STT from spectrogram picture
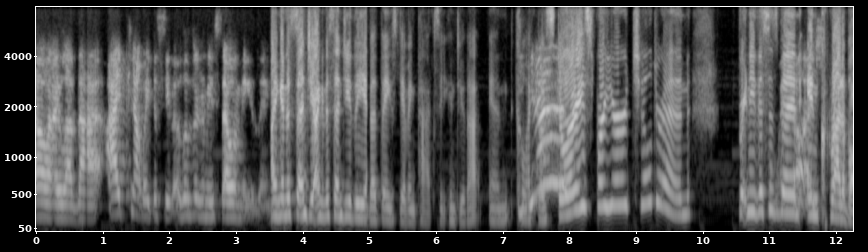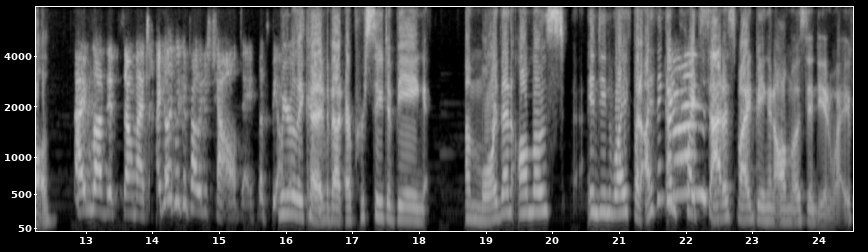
Oh, I love that. I cannot wait to see those. Those are going to be so amazing. I'm going to send you I'm going to send you the the Thanksgiving pack so you can do that and collect yes! those stories for your children. Brittany, this oh has oh been gosh. incredible. I loved it so much. I feel like we could probably just chat all day. Let's be honest. We really could about our pursuit of being a more than almost Indian wife, but I think yes! I'm quite satisfied being an almost Indian wife.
